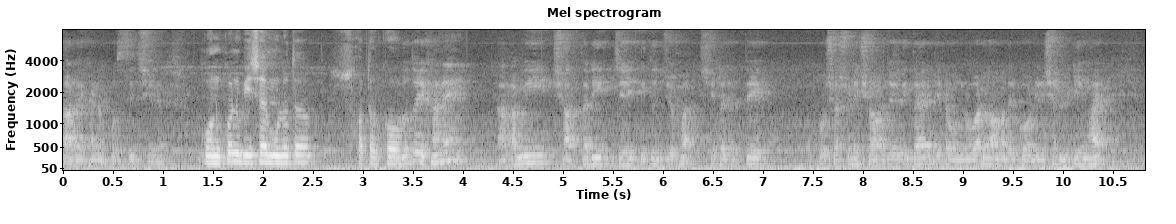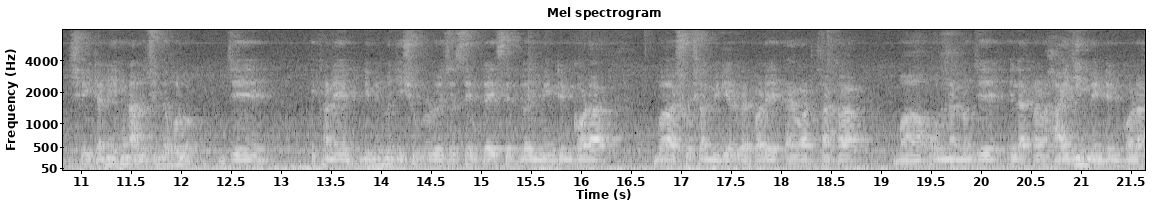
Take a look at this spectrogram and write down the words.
তারা এখানে উপস্থিত ছিলেন। কোন কোন বিষয় মূলত সতর্ক? মূলত এখানে আগামী সাত তারিখ যে ঈদুজ্জোহা সেটা যাতে প্রশাসনিক সহযোগিতায় যেটা অন্যবারও আমাদের কোঅর্ডিনেশন মিটিং হয় সেইটা নিয়ে এখানে আলোচিত হলো যে এখানে বিভিন্ন যে ইস্যুগুলো রয়েছে safe drive safe life maintain করা বা সোশ্যাল মিডিয়ার ব্যাপারে অ্যাওয়ার থাকা বা অন্যান্য যে এলাকার হাইজিন মেনটেন করা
